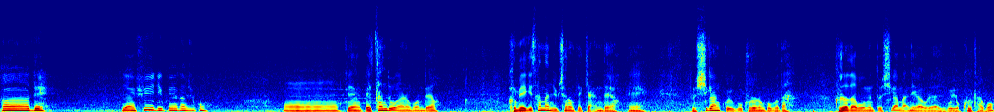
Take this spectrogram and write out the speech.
아, 네. 그냥 휴일이고 해가지고, 어, 그냥 메탄동 하는 건데요. 금액이 46,000원 밖에 안 돼요. 예. 또 시간 끌고 그러는 것보다, 그러다 보면 또 시간 많이 가고 그래가지고 요콜 타고,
